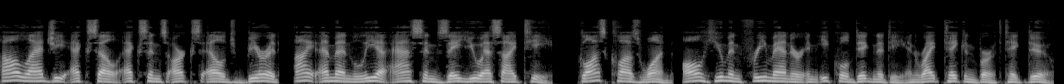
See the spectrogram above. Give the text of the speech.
A Laji XL Exans Arx Elj Birad, I Mn Lia Asan Zay Usit, Gloss Clause 1, all human free manner in equal dignity and right taken birth take due.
